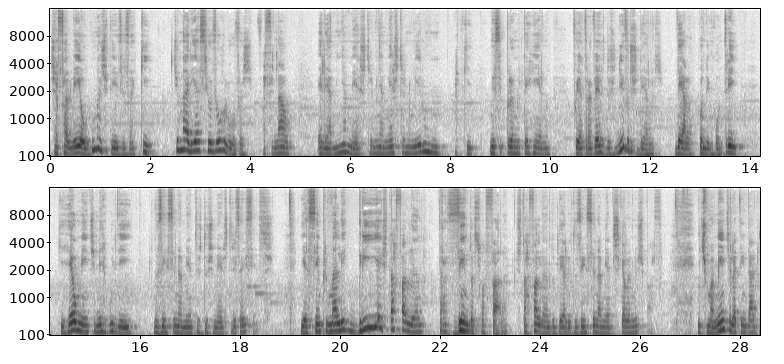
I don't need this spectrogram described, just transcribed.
já falei algumas vezes aqui de Maria Silvia Orlovas. Afinal, ela é a minha mestra, minha mestra número um aqui nesse plano terreno. Foi através dos livros delas, dela, quando encontrei, que realmente mergulhei nos ensinamentos dos mestres ascensos. E é sempre uma alegria estar falando, trazendo a sua fala, estar falando dela e dos ensinamentos que ela nos passa. Ultimamente, ela tem dado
